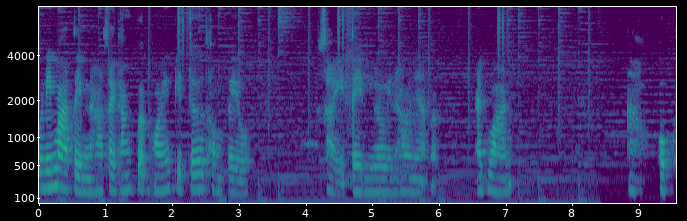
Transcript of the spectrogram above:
วันนี้มาเต็มนะคะ ใส่ทั้งเปลือกหอยกิตเตอร์ทองเปลวใส่เต็มเลยนะคะวันนี้แบบแอดวานซ์อะอบไป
